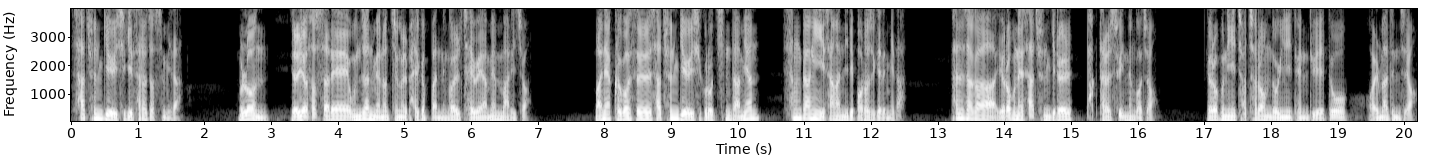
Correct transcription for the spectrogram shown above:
사춘기 의식이 사라졌습니다. 물론 16살에 운전면허증을 발급받는 걸 제외하면 말이죠. 만약 그것을 사춘기 의식으로 친다면 상당히 이상한 일이 벌어지게 됩니다. 판사가 여러분의 사춘기를 박탈할 수 있는 거죠. 여러분이 저처럼 노인이 된 뒤에도 얼마든지요.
